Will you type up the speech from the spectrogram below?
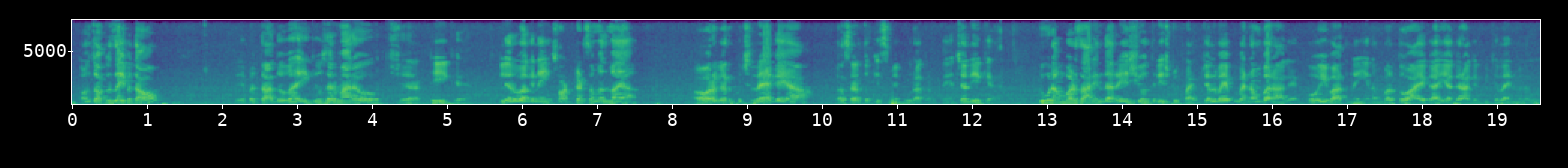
कौन सा ऑप्शन सही बताओ? ये बता दो भाई, क्यों सर मारो अच्छा ठीक है। क्लियर हुआ कि नहीं? शॉर्टकट समझ में आया? और अगर कुछ रह गया तो सर तो इसमें पूरा करते हैं। चलिए क्या है? Two numbers are in the ratio three to five चल भाई, आपके पास नंबर आ गए। कोई बात नहीं है। नंबर तो आएगा ही अगर आगे पीछे लाइन में लगोगे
